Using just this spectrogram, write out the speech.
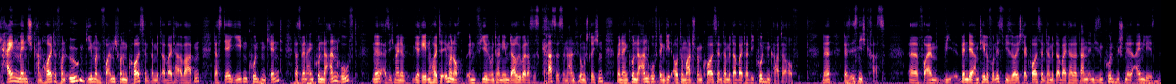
Kein Mensch kann heute von irgendjemandem, vor allem nicht von einem Callcenter-Mitarbeiter erwarten, dass der jeden Kunden kennt, dass wenn ein Kunde anruft, ne, also ich meine, wir reden heute immer noch in vielen Unternehmen darüber, dass es krass ist, in Anführungsstrichen, wenn ein Kunde anruft, dann geht automatisch beim Callcenter-Mitarbeiter die Kundenkarte auf. Ne? Das ist nicht krass. Äh, vor allem, wie, wenn der am Telefon ist, wie soll ich der Callcenter-Mitarbeiter dann in diesen Kunden schnell einlesen?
